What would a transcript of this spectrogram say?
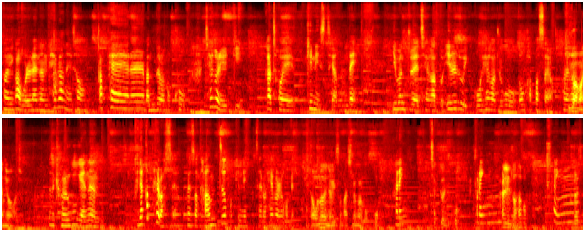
저희가 원래는 해변에서 카페를 만들어 놓고 책을 읽기가 저의 버킷리스트였는데 이번 주에 제가 또 일도 있고 해가지고 너무 바빴어요. 비가 많이 와가지고 그래서 결국에는 그냥 카페를 왔어요. 그래서 다음 주 버킷리스트로 해보려고 합니다. 일단 오늘은 여기서 맛있는 걸 먹고 프랭, 책도 읽고 프랭, 할 일도 하고 프랭. 그러자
